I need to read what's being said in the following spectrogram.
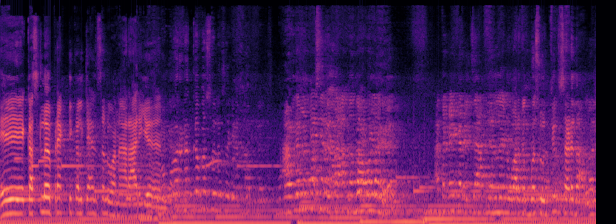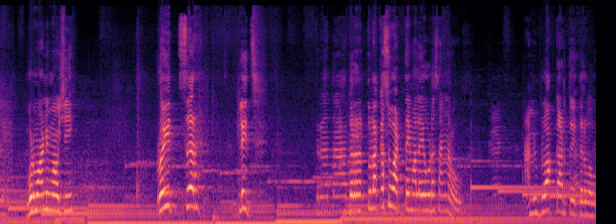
ए कसलं प्रॅक्टिकल कॅन्सल होणार आर्यन? वर्गात का बसवलं सगळ्यांना? आपल्याला आपल्याला काय करायचं? आता जावं लागेल. आता काय करायचं? आपल्याला नाही वर्गात बसवतील साडे दहा गुड मॉर्निंग मावशी. रोहित सर प्लीज तर आता तर तुला कसं वाटतंय? मला एवढं सांग ना भाऊ. आम्ही ब्लॉग काढतोय तर भाऊ.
